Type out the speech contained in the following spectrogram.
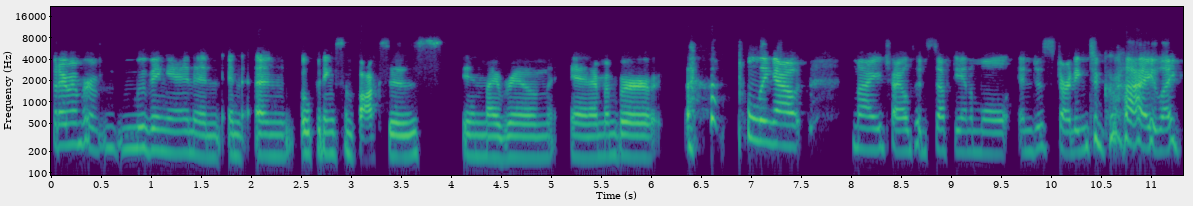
but I remember moving in and and and opening some boxes in my room, and I remember pulling out my childhood stuffed animal and just starting to cry, like,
